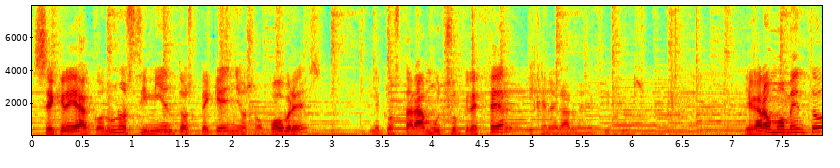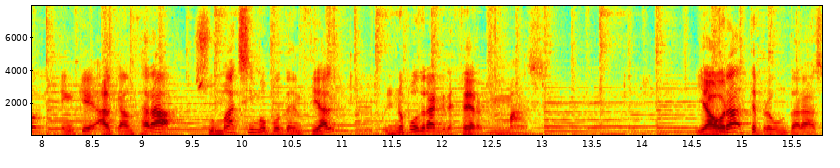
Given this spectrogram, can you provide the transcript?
se crea con unos cimientos pequeños o pobres, le costará mucho crecer y generar beneficios. Llegará un momento en que alcanzará su máximo potencial y no podrá crecer más. Y ahora te preguntarás,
